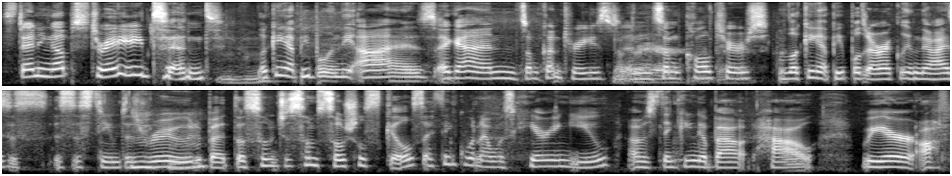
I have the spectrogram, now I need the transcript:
standing up straight and mm-hmm. looking at people in the eyes. Again, in some countries Not and some hair, cultures, looking at people directly in the eyes is, is esteemed as mm-hmm. rude. But there's some just some social skills. I think when I was hearing you, I was thinking about how we're off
